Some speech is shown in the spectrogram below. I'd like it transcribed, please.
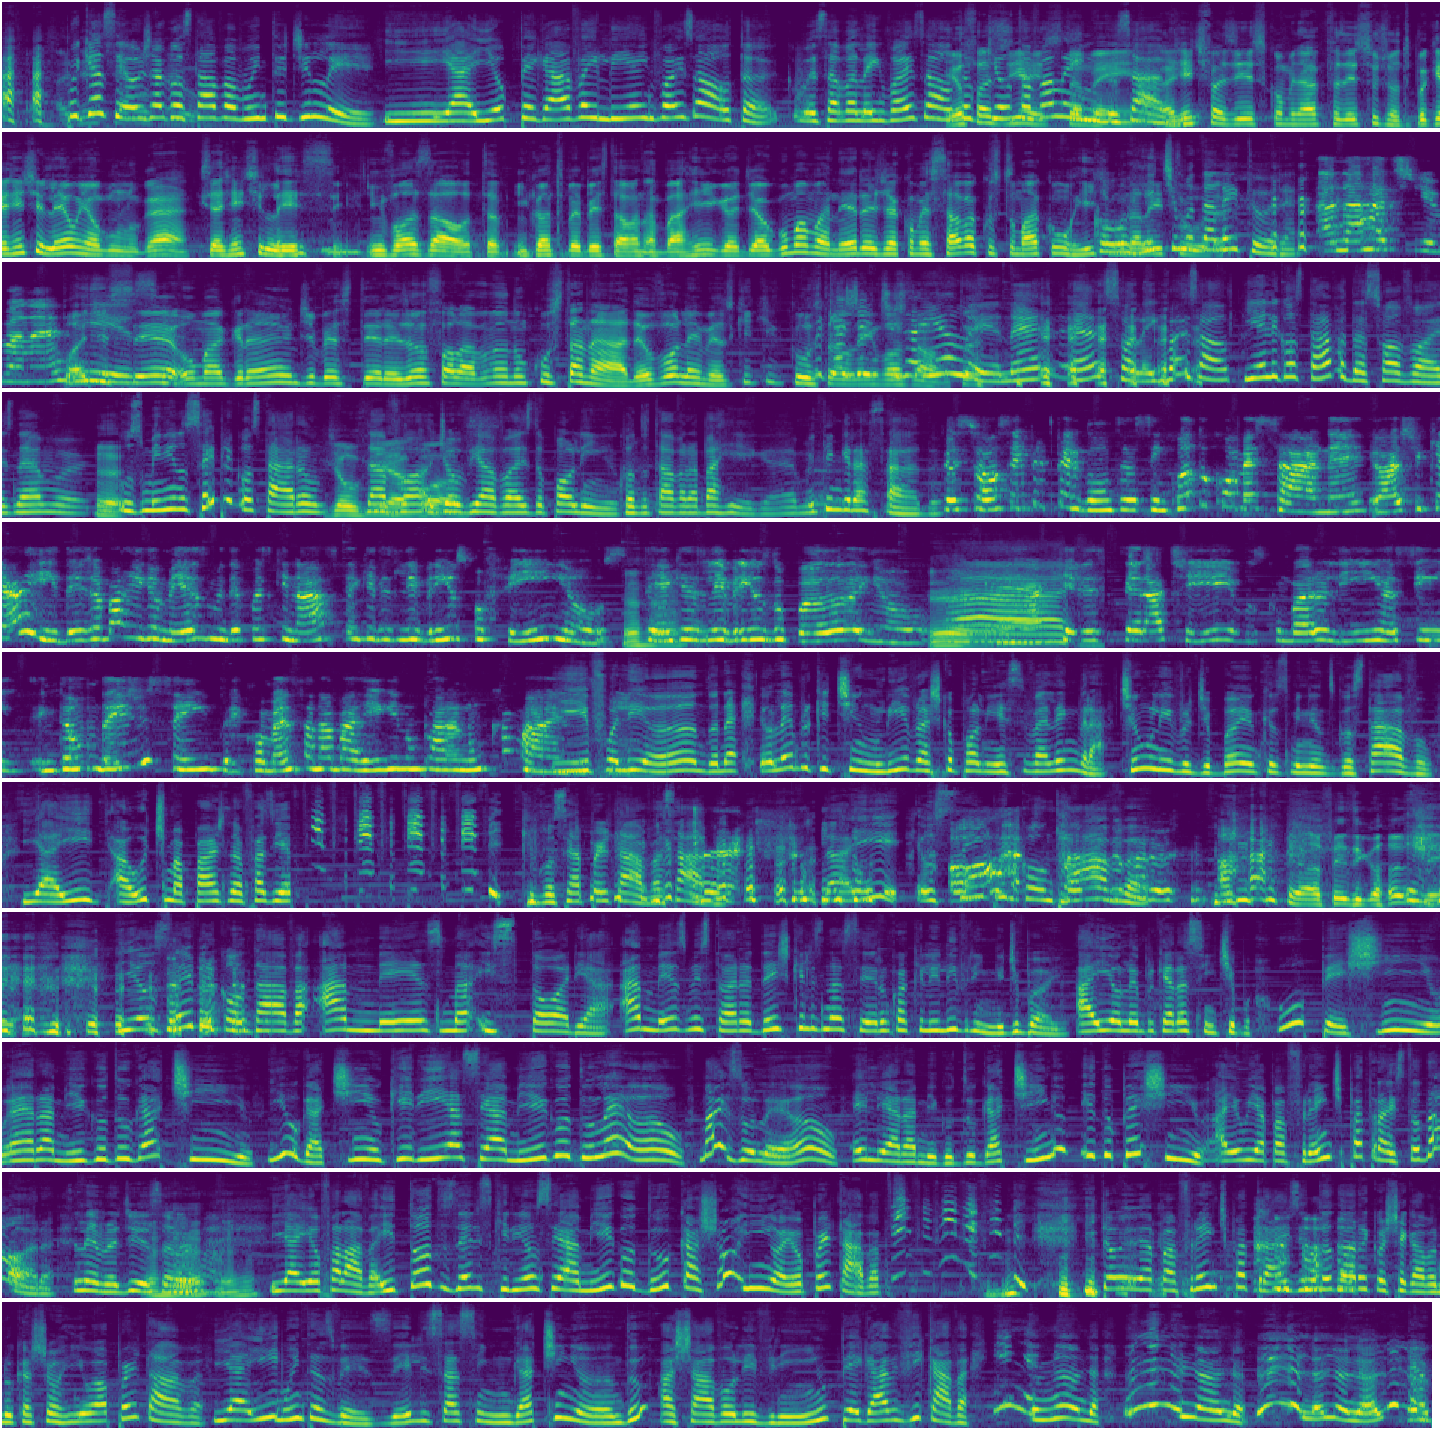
Porque assim, eu já gostava muito de ler. E aí eu pegava e lia em voz alta. Começava a ler em voz alta Eu o que eu tava lendo, também. sabe? A gente fazia isso, combinava pra fazer isso junto. Porque a gente leu em algum lugar que se a gente lesse em voz alta enquanto o bebê estava na barriga, de alguma maneira já começava a acostumar com o ritmo, Com o da, ritmo leitura. da leitura. A narrativa, né? Pode Isso. ser uma grande besteira. Eu falava, "Mas não custa nada, eu vou ler mesmo. O que, que custa Porque a ler em gente voz já ia alta? ler, né? É, só ler voz alta. E ele gostava da sua voz, né, amor? Os meninos sempre gostaram É. De ouvir da a vo- voz. de ouvir a voz do Paulinho quando tava na barriga. É muito engraçado. O pessoal sempre pergunta assim, quando começar, né? Eu acho que é aí, desde a barriga mesmo, e depois que nasce tem aqueles livrinhos fofinhos, Aham. tem aqueles livrinhos do banho, É. é, Ah, aqueles interativos com barulhinho, assim. Então, desde sempre, começa na barriga e não para nunca mais. E ir folheando, né? Eu lembro que tinha um livro, acho que o Paulinho esse vai lembrar. Tinha um livro de banho que os meninos gostavam, e aí a última página fazia que você apertava, sabe? Daí eu sempre Ó, tá fazendo contava. barulho. Ela fez igual você. E eu sempre contava a mesma história. A mesma história desde que eles nasceram com aquele livrinho de banho. Aí eu lembro que era assim, tipo, o peixinho era amigo do gatinho. E o gatinho queria ser amigo do leão. Mas o leão, ele era amigo do gatinho e do peixinho. Aí eu ia pra frente e pra trás toda hora. Você lembra disso? Né? aham. E aí eu falava, e todos eles queriam ser amigo do cachorrinho. Aí eu apertava. Então eu ia pra frente e pra trás e toda hora que eu chegava no cachorrinho eu apertava. E aí, muitas vezes, eles assim, engatinhando, achava o livrinho, pegava e ficava.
